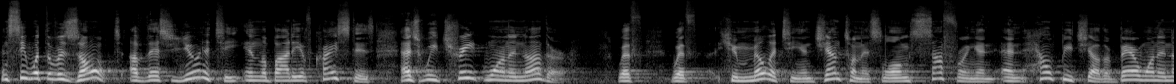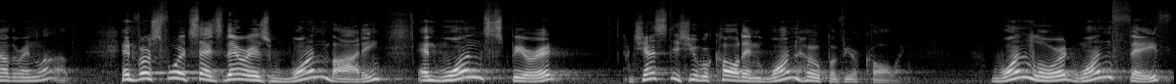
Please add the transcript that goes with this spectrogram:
and see what the result of this unity in the body of Christ is as we treat one another with, with humility and gentleness, long suffering, and, and help each other, bear one another in love. In verse 4, it says, There is one body and one spirit, just as you were called in one hope of your calling, one Lord, one faith,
